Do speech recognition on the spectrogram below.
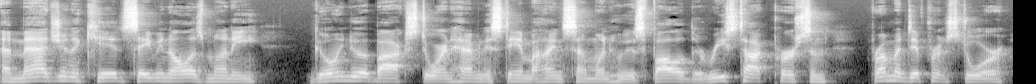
Imagine a kid saving all his money, going to a box store, and having to stand behind someone who has followed the restock person from a different store,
